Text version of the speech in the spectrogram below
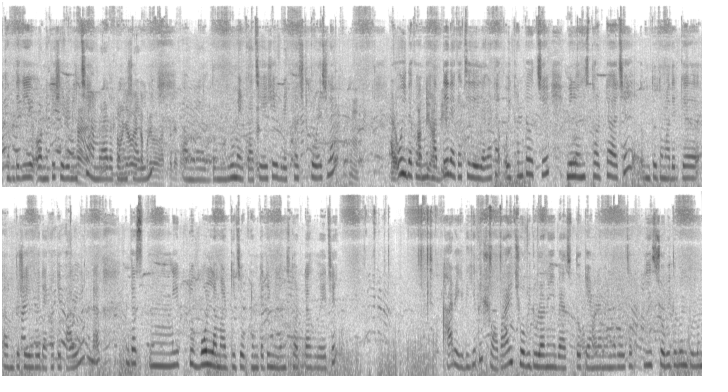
এখান থেকে অনেকে সেরে নিচ্ছে। আমরা আর ওখানে হ্যাঁ, সারিনি। আমরা একদম রুমের কাছে এসে ব্রেকফাস্ট করেছিলাম। আর ওই দেখো আমি হাত দিয়ে দেখাচ্ছি যে এই জায়গাটা। ওইখানটা হচ্ছে মিলন স্তরটা আছে। তো তোমাদেরকে আমি তো সেইভাবে দেখাতে পারলাম না। জাস্ট একটু বললাম আর কি যে ওখানটাতে মিলন স্তরটা হয়েছে। আর এদিকে তো সবাই ছবি তোলা নিয়ে ব্যস্ত। ক্যামেরাম্যানরা বলছে প্লিজ ছবি তুলুন তুলুন।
